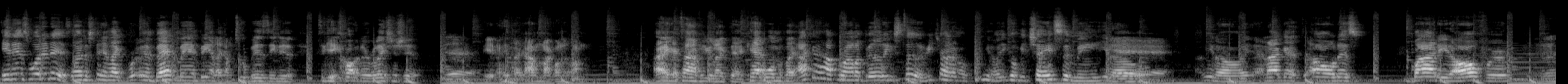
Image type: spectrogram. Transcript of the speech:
it is what it is. I understand, like, and Batman being like, I'm too busy to, to get caught in a relationship. yeah. You know, he's like, I'm not gonna. I'm, I ain't got time for you like that. Catwoman's like, I can hop around the buildings too. If you trying to, you know, you're gonna be chasing me, you know, Yeah. you know, and I got all this body to offer. Uh-huh. You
